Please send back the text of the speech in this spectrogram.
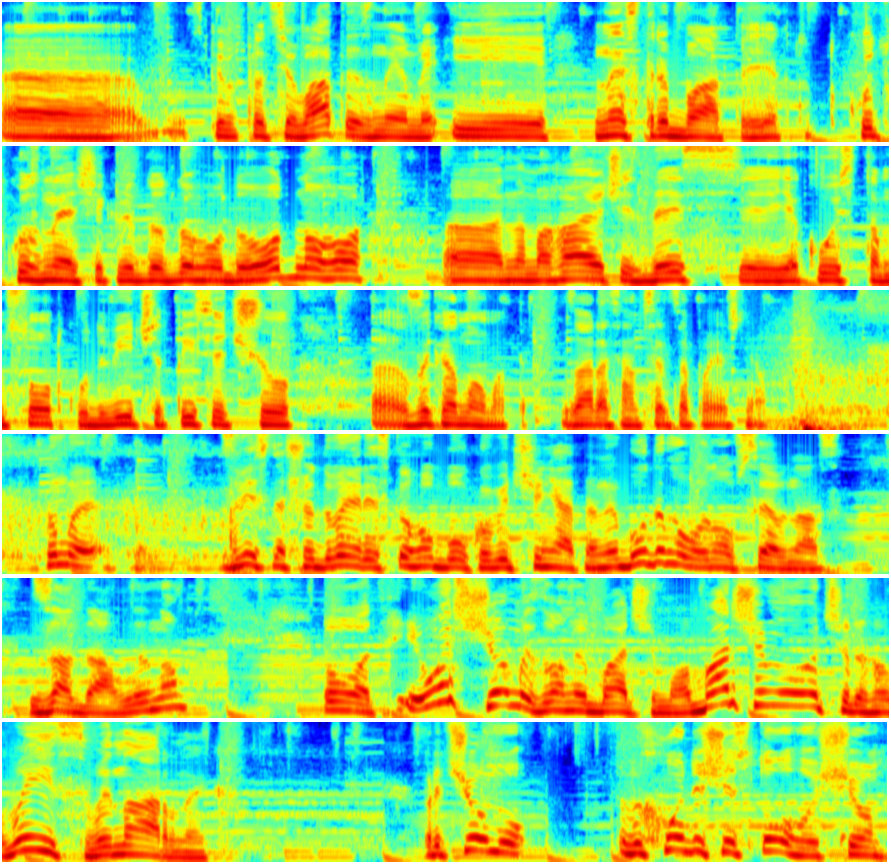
е, співпрацювати з ними і не стрибати, як тут кузнечик від одного до одного, е, намагаючись десь якусь там сотку, дві чи тисячу е, зекономити. Зараз я вам все це поясню. Ну, ми, звісно, що двері з того боку відчиняти не будемо, воно все в нас задавлено. От, і ось що ми з вами бачимо: бачимо черговий свинарник. Причому, виходячи з того, що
